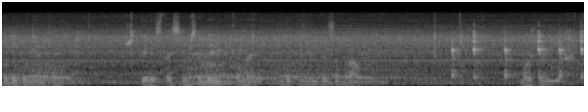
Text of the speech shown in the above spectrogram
по документам. 479 км, документи забрав. Можна їхати.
